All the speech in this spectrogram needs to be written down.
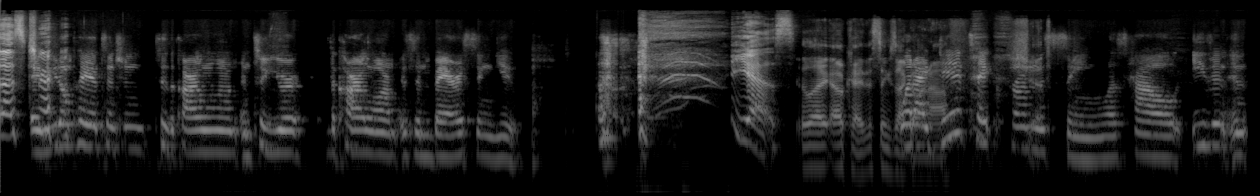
that's true. And you don't pay attention to the car alarm until you're the car alarm is embarrassing you. yes. You're like, okay, this thing's not what going I off. did take from Shit. the scene was how even in,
